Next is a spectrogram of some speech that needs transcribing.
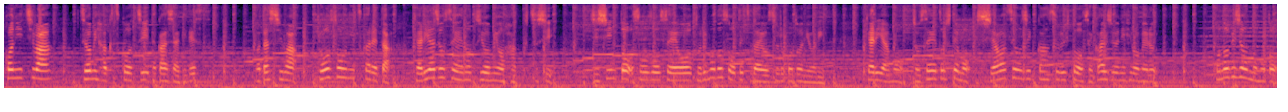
こんにちは。強み発掘コーチ高橋明です。私は競争に疲れたキャリア女性の強みを発掘し自信と創造性を取り戻すお手伝いをすることによりキャリアも女性としても幸せを実感する人を世界中に広める。このビジョンのもと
